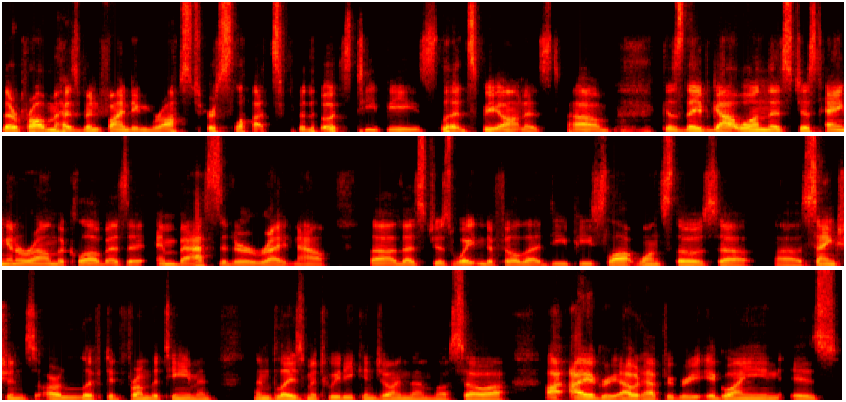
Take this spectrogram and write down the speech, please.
Their problem has been finding roster slots for those DPs. Let's be honest, because um, they've got one that's just hanging around the club as an ambassador right now. Uh, that's just waiting to fill that DP slot once those uh, uh, sanctions are lifted from the team and and Blaise Matuidi can join them. Uh, so uh, I, I, agree. I would have to agree. Higuain is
